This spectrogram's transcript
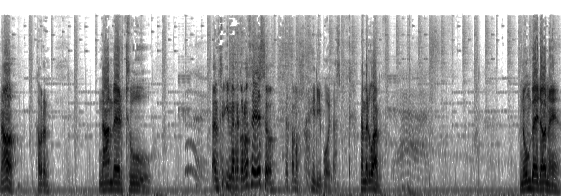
No, cabrón. Number 2. Y me reconoce eso. Estamos gilipollas. Number 1. Numberone.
